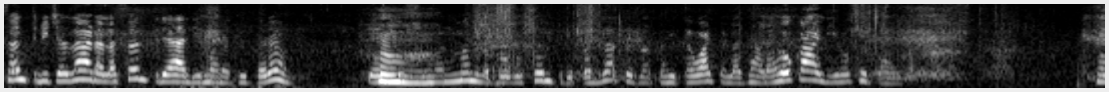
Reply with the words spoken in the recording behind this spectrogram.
संत्रीच्या झाडाला संत्री आली म्हणत होतं र. त्या दिवशी म्हणून म्हणलं बघू संत्री पण जाता जाता इथं वाटेला झाड. हो का आली? हो किती आहे हो.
